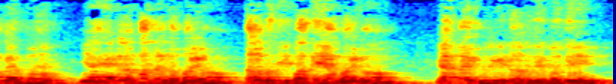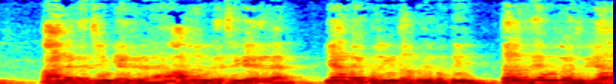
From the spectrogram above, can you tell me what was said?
அங்க போ. ஏன் எங்களை பார்த்து அந்த பயம்? தளபதியை பார்த்து ஏன் பயம்? ஏன் பயப்படுறீங்க தளபதியை பத்தி? ஆண்ட கட்சியும் கேட்கிறேன் ஆளுநர் கட்சியும் கேட்கிறேன். ஏன் பயப்படுறீங்க தளபதியை பத்தி? தளபதியை ஒழுங்கா வச்சிருக்கியா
